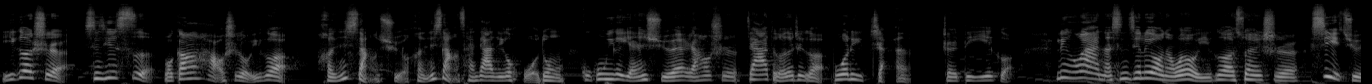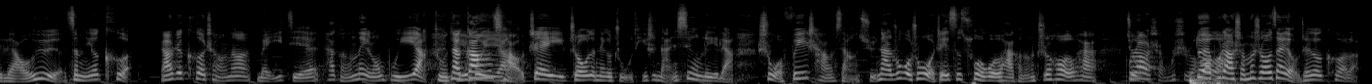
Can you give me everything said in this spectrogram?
一个是星期四，我刚好是有一个很想去、很想参加的一个活动，故宫一个研学，然后是嘉德的这个玻璃展，这是第一个。另外呢，星期六呢，我有一个算是戏剧疗愈的这么一个课。然后这课程呢，每一节它可能内容不一样，主题不那刚巧这一周的那个主题是男性力量，是我非常想去。那如果说我这次错过的话，可能之后的话就不知道什么时候对，不知道什么时候再有这个课了。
